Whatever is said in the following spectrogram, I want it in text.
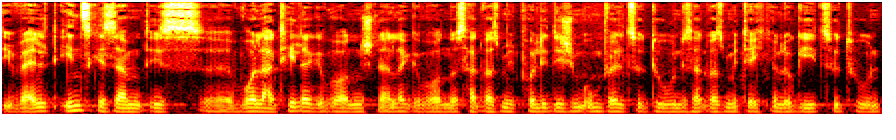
die Welt insgesamt ist äh, volatiler geworden, schneller geworden. Das hat was mit politischem Umfeld zu tun, das hat was mit Technologie zu tun,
